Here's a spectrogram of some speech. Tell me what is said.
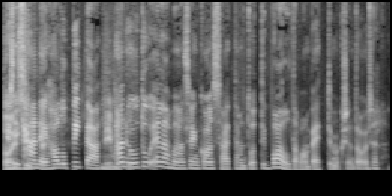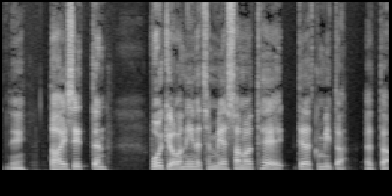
Tai ja sitten hän ei halua pitää, Niin, hän kun- joutuu elämään sen kanssa, että hän tuotti valtavan pettymyksen toiselle. Niin. Tai sitten voikin olla niin, että se mies sanoo, että hei, tiedätkö mitä, että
